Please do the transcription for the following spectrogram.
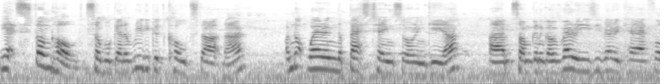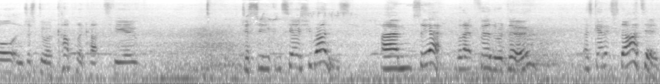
yeah, it's stone cold, so we'll get a really good cold start now. I'm not wearing the best chainsawing gear, um, so I'm gonna go very easy, very careful, and just do a couple of cuts for you, just so you can see how she runs. Um, so yeah, without further ado, let's get it started.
